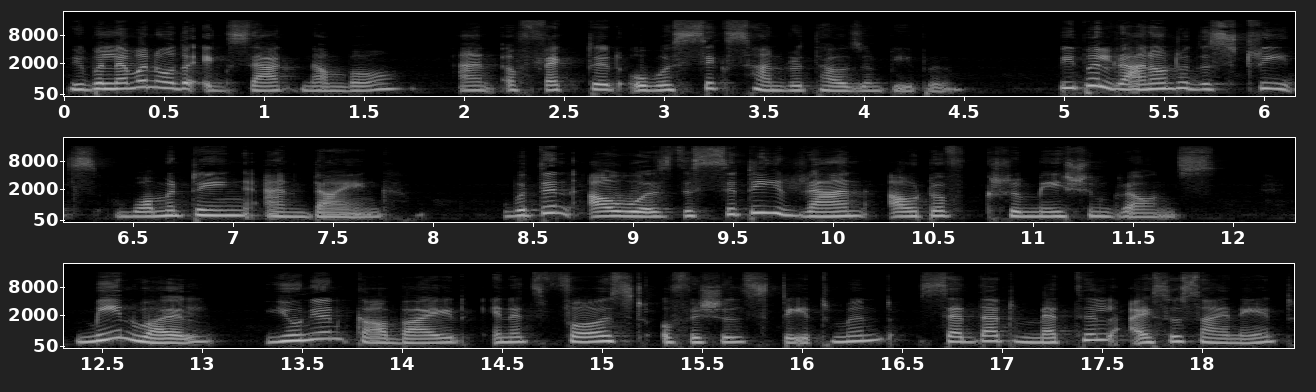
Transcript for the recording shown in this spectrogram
We will never know the exact number and affected over 600,000 people. People ran onto the streets, vomiting and dying. Within hours, the city ran out of cremation grounds. Meanwhile, Union Carbide, in its first official statement, said that methyl isocyanate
